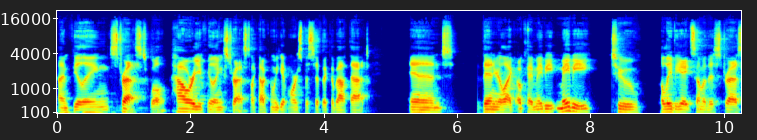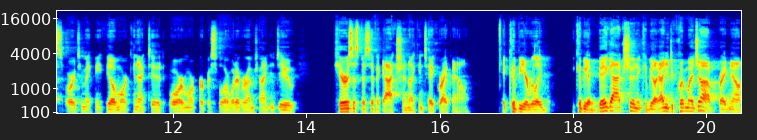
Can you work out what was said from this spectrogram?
I'm feeling stressed. Well, how are you feeling stressed? Like, how can we get more specific about that? And then you're like, okay, maybe, maybe to alleviate some of this stress or to make me feel more connected or more purposeful or whatever I'm trying to do, here's a specific action I can take right now. It could be a really, it could be a big action. It could be like, I need to quit my job right now.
